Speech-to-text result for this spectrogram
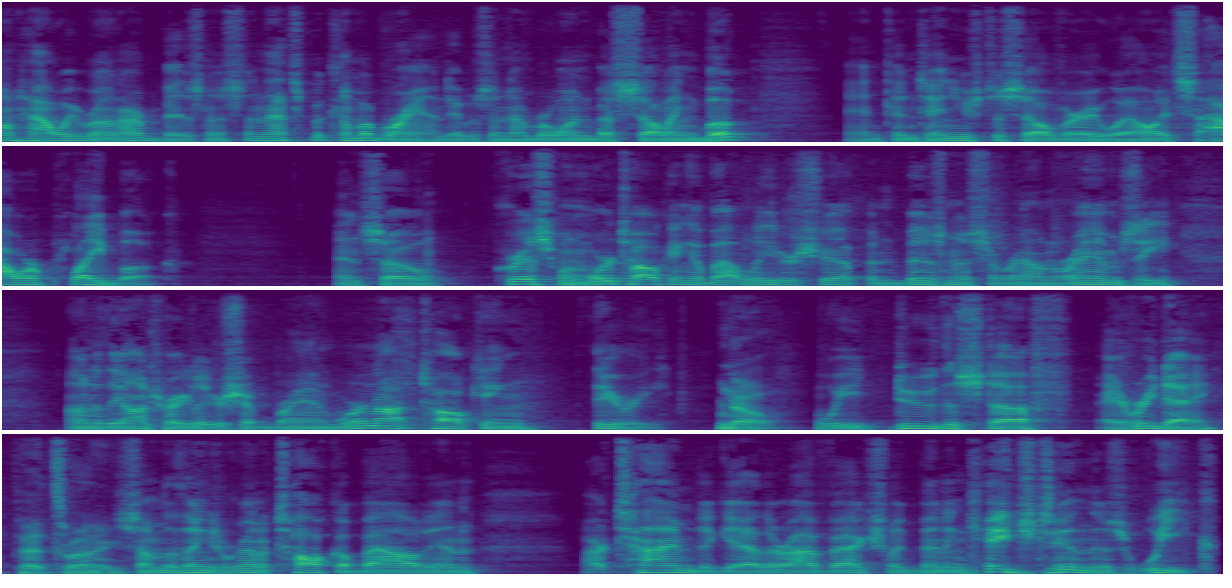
on how we run our business, and that's become a brand. It was a number one best selling book and continues to sell very well. It's our playbook. And so, Chris, when we're talking about leadership and business around Ramsey under the EntreLeadership brand, we're not talking theory. No. We do the stuff every day. That's right. Some of the things we're going to talk about in our time together, I've actually been engaged in this week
